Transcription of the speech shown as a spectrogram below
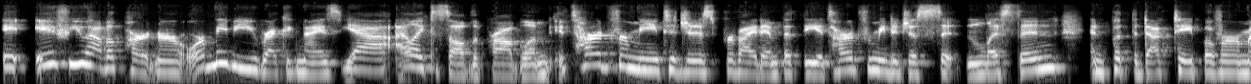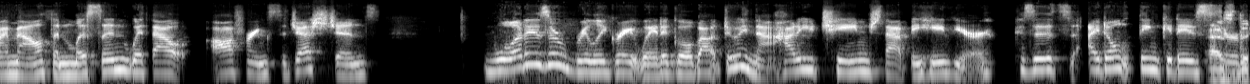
if you have a partner or maybe you recognize yeah i like to solve the problem it's hard for me to just provide empathy. It's hard for me to just sit and listen and put the duct tape over my mouth and listen without offering suggestions. What is a really great way to go about doing that? How do you change that behavior? Because it's i don't think it is as the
